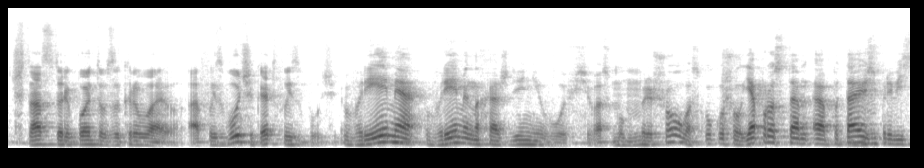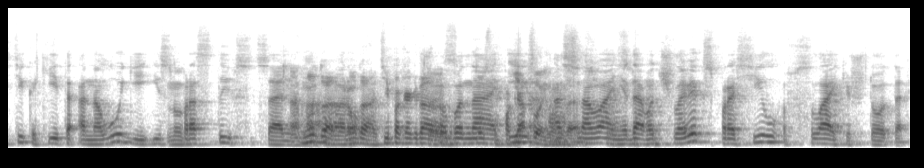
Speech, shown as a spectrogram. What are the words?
работаю, 16 сторипоинтов закрываю, а фейсбучик это фейсбучик. Время, время нахождения в офисе, во сколько угу. пришел, во сколько ушел. Я просто э, пытаюсь угу. привести какие-то аналогии из ну, простых социальных Ну да, ну да, типа когда... Чтобы на их понял, основании, да. да, вот человек спросил в слайке что-то,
